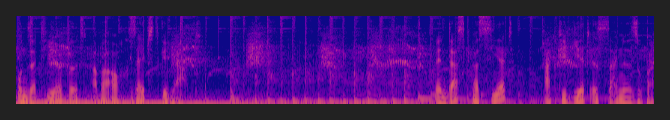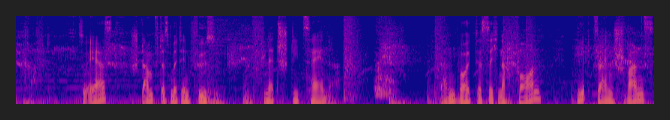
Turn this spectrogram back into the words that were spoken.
Unser Tier wird aber auch selbst gejagt. Wenn das passiert, aktiviert es seine Superkraft. Zuerst stampft es mit den Füßen und fletscht die Zähne. Dann beugt es sich nach vorn, hebt seinen Schwanz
